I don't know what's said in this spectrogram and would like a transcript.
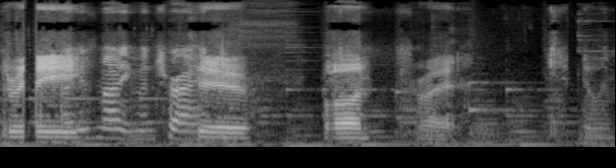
buddy. 3, He's not even trying. 2, 1. Right. Kill him.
